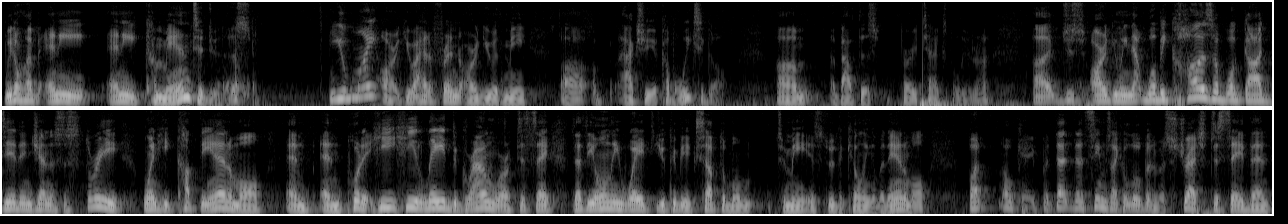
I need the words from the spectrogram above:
We don't have any any command to do this. You might argue. I had a friend argue with me uh, actually a couple weeks ago um, about this very text. Believe it or not uh, just arguing that, well, because of what God did in Genesis 3 when he cut the animal and, and put it, he, he laid the groundwork to say that the only way you can be acceptable to me is through the killing of an animal. But okay, but that, that seems like a little bit of a stretch to say then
